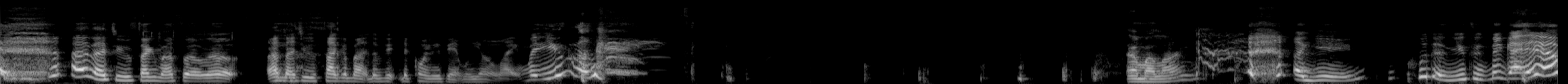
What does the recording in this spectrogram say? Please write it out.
I thought you was talking about something else. I thought you was talking about the the corny family on like, but you so Am I lying? again. Who does YouTube think I am?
